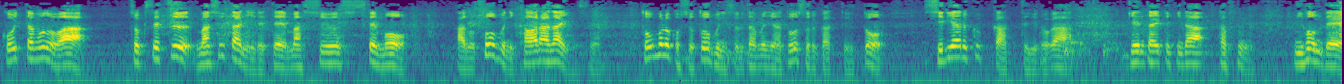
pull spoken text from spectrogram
こういったものは直接マッシュタンに入れてマッシュしてもあの糖分に変わらないんですね。トウモロコシを糖分にするためにはどうするかっていうとシリアルクッカーっていうのが、現代的な、多分、日本で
